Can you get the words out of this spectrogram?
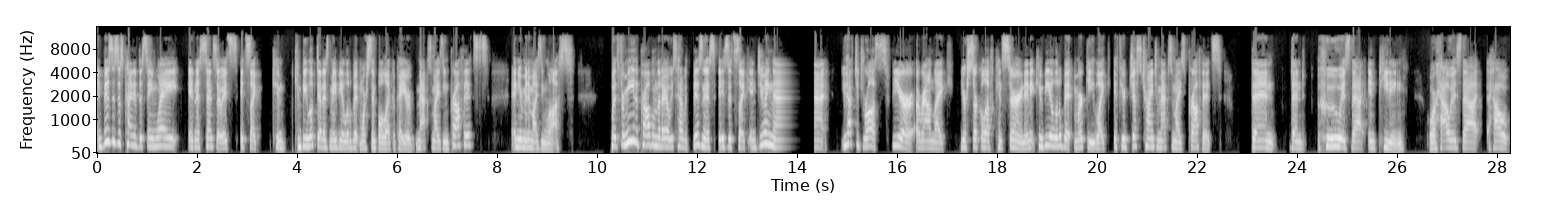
and business is kind of the same way in a sense so it's it's like can can be looked at as maybe a little bit more simple like okay you're maximizing profits and you're minimizing loss but for me the problem that i always had with business is it's like in doing that you have to draw a sphere around like your circle of concern. And it can be a little bit murky. Like if you're just trying to maximize profits then then who is that impeding? Or how is that how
